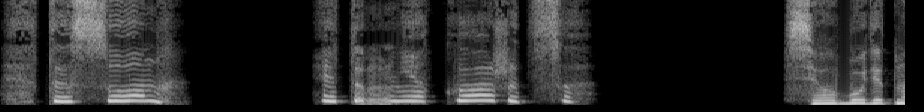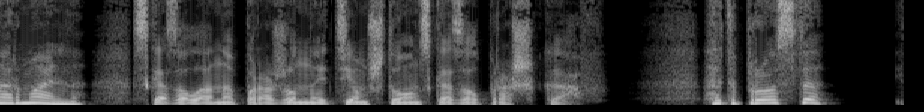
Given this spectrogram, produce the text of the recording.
Это сон? Это мне кажется...» «Все будет нормально», — сказала она, пораженная тем, что он сказал про шкаф. «Это просто...» И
